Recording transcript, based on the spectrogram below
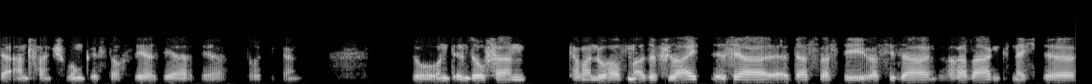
der Anfangsschwung ist doch sehr, sehr, sehr zurückgegangen. So und insofern kann man nur hoffen, also vielleicht ist ja das, was die, was Sie sagen, Herr Wagenknecht äh,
